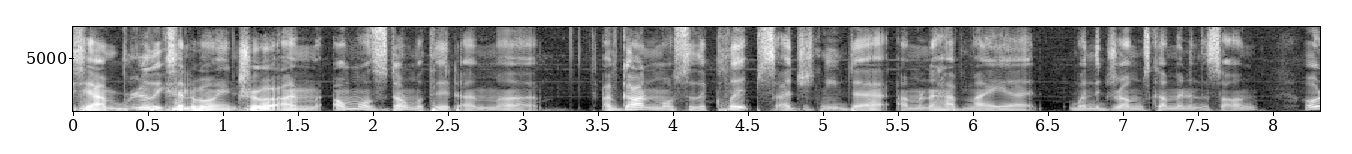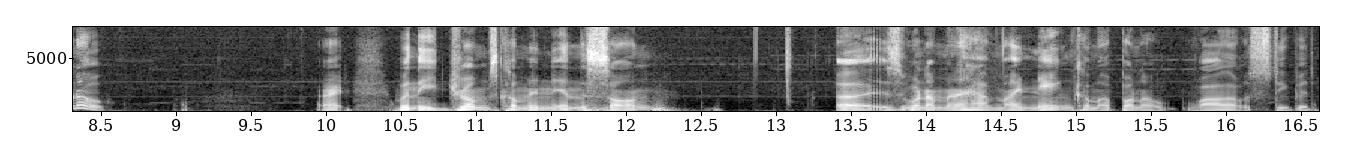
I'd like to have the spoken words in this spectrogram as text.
See, I'm really excited about my intro. I'm almost done with it. I'm, uh, I've gotten most of the clips. I just need to, I'm gonna have my, uh, when the drums come in in the song. Oh no! Alright. When the drums come in in the song, uh, is when I'm gonna have my name come up on a wow that was stupid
